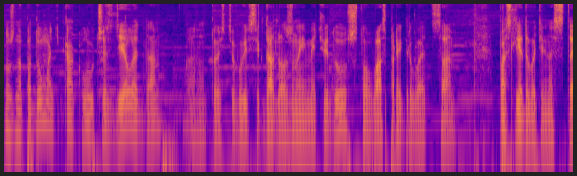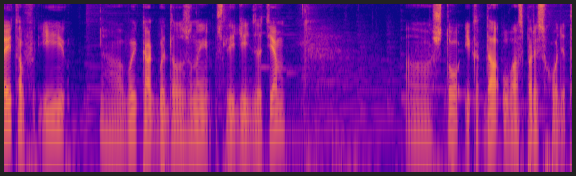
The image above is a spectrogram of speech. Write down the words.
Нужно подумать, как лучше сделать, да. А, то есть вы всегда должны иметь в виду, что у вас проигрывается последовательность стейтов, и а, вы как бы должны следить за тем, а, что и когда у вас происходит.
